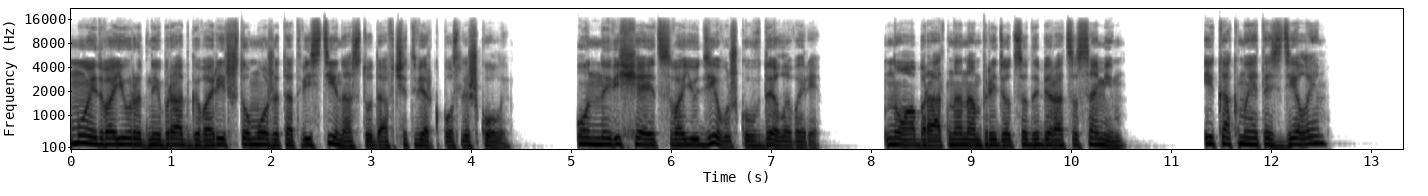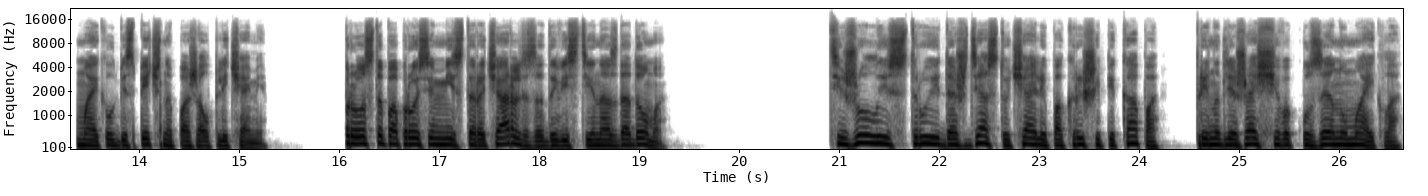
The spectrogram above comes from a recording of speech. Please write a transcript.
Мой двоюродный брат говорит, что может отвезти нас туда в четверг после школы. Он навещает свою девушку в Делавере. Но обратно нам придется добираться самим. И как мы это сделаем? Майкл беспечно пожал плечами. Просто попросим мистера Чарльза довести нас до дома. Тяжелые струи дождя стучали по крыше пикапа, принадлежащего кузену Майкла,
